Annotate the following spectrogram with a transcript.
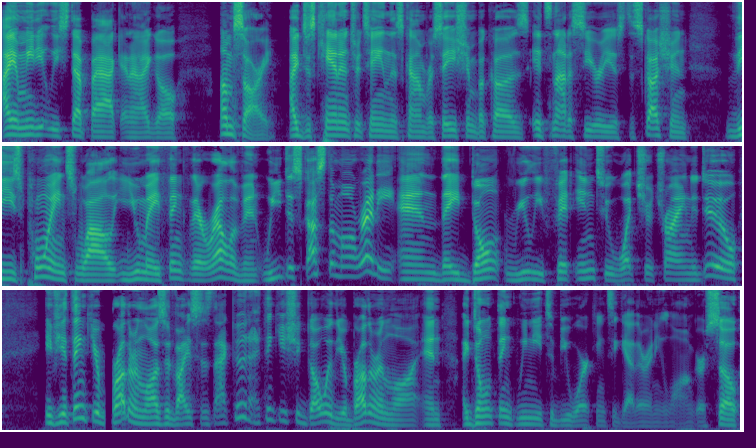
I immediately step back and I go, I'm sorry. I just can't entertain this conversation because it's not a serious discussion. These points, while you may think they're relevant, we discussed them already and they don't really fit into what you're trying to do if you think your brother in law's advice is that good, I think you should go with your brother in law. And I don't think we need to be working together any longer. So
